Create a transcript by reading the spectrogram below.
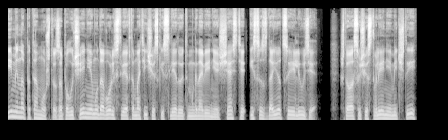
Именно потому, что за получением удовольствия автоматически следует мгновение счастья и создается иллюзия, что осуществление мечты,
